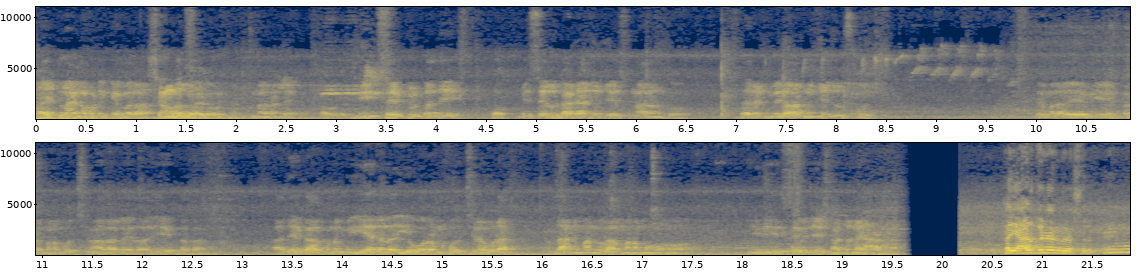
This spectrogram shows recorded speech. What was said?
రైట్ లైన్ ఒకటి కెమెరా సందులో. మీకు సేఫ్టీ ఉంటుంది. మీ సెల్కి అటాచ్ చేసుకున్నారనుకో డైరెక్ట్ మీరు ఆడ నుంచే చూసుకోవచ్చు. కెమెరా ఏమి ఎక్కడ మనం వచ్చినారా లేదా ఏం కదా. అదే కాకుండా మీ ఏరియాలో ఎవరన్నా వచ్చినా కూడా దాన్ని మనలా మనము ఇది సేవ్ చేసినట్టునే. ఆడుకున్నారు అసలు? మేము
